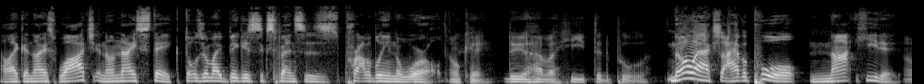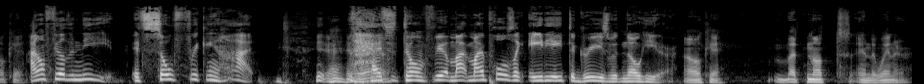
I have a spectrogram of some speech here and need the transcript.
I like a nice watch and a nice steak. Those are my biggest expenses probably in the world. Okay. Do you have a heated pool? No, actually, I have a pool not heated. Okay. I don't feel the need. It's so freaking hot. I just don't feel my my pool's like 88 degrees with no heater. Okay. But not in the winter.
